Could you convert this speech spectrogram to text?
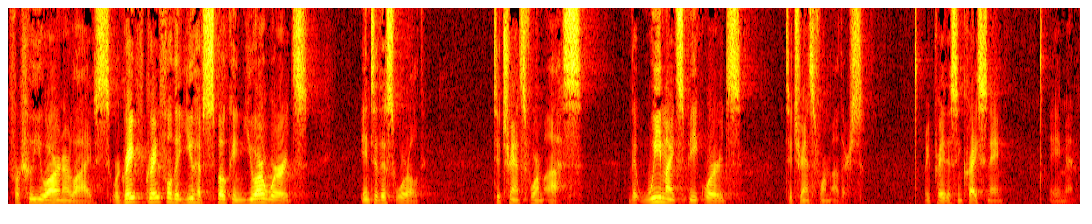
for who you are in our lives. We're great, grateful that you have spoken your words into this world to transform us, that we might speak words to transform others. We pray this in Christ's name. Amen.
